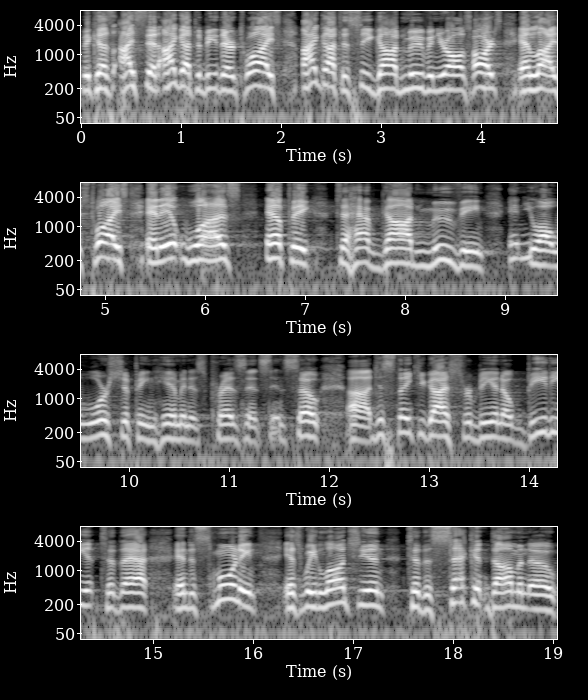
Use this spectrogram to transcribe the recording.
because I said I got to be there twice. I got to see God move in your all's hearts and lives twice, and it was epic to have God moving and you all worshiping Him in His presence. And so, uh, just thank you guys for being obedient to that. And this morning, as we launch into the second domino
